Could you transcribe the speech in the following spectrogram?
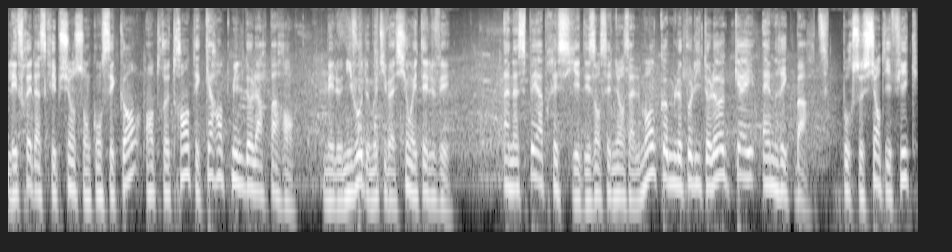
Les frais d'inscription sont conséquents, entre 30 et 40 000 dollars par an, mais le niveau de motivation est élevé un aspect apprécié des enseignants allemands comme le politologue Kai Henrik Barth. Pour ce scientifique,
